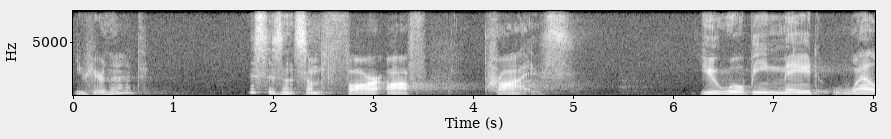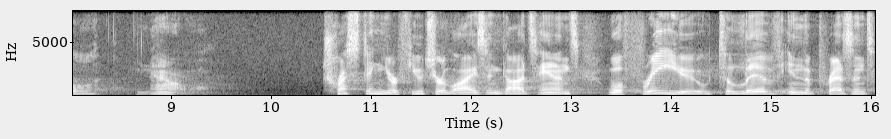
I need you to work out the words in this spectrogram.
You hear that? This isn't some far off prize. You will be made well now. Trusting your future lies in God's hands will free you to live in the present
